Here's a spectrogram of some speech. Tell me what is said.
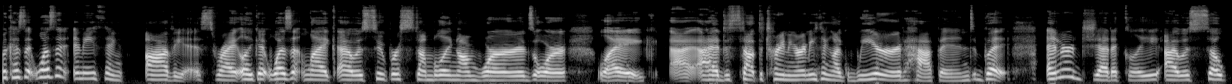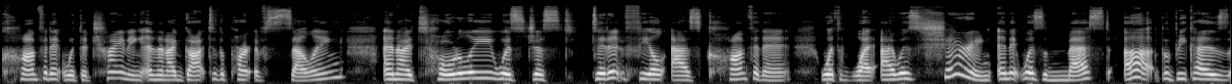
because it wasn't anything obvious, right? Like it wasn't like I was super stumbling on words or like I, I, had to stop the training or anything like weird happened. But energetically, I was so confident with the training. And then I got to the part of selling and I totally was just didn't feel as confident with what I was sharing. And it was messed up because,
